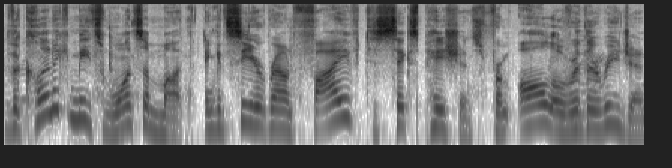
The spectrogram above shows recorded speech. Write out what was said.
The clinic meets once a month and can see around five to six patients from all over the region.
